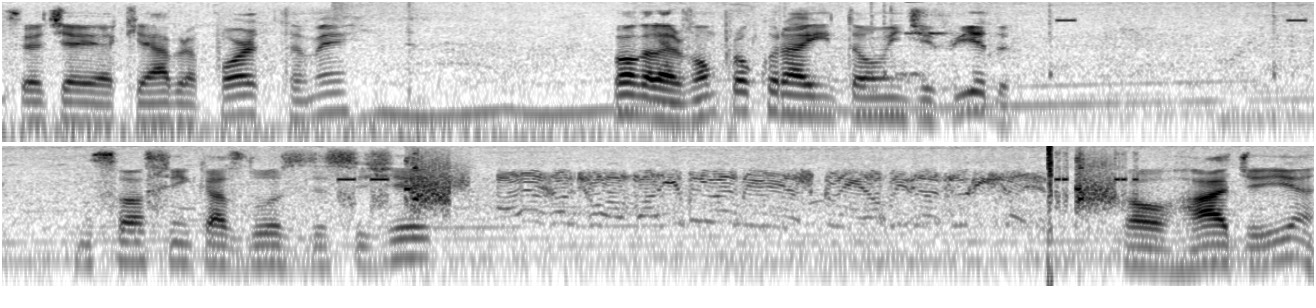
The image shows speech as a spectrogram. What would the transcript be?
Você já aqui abre a porta também? Bom, galera, vamos procurar aí então o indivíduo. Não só assim com as duas desse jeito. Ó, o rádio aí, ó.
